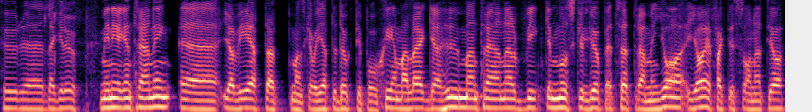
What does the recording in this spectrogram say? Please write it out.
Hur uh, lägger du upp? Min egen träning, eh, jag vet att man ska vara jätteduktig på att schemalägga hur man tränar, vilken muskelgrupp etc. Men jag, jag är faktiskt sån att jag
